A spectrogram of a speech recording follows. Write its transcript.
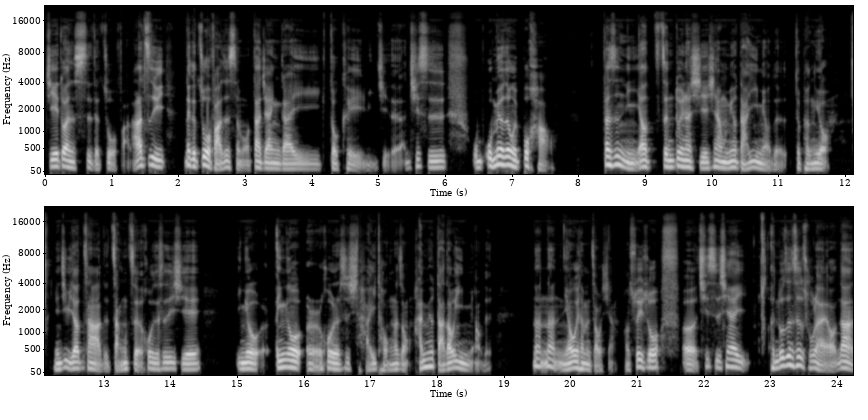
阶段式的做法，那至于那个做法是什么，大家应该都可以理解的。其实我我没有认为不好，但是你要针对那些像没有打疫苗的的朋友，年纪比较大的长者，或者是一些婴幼儿、婴幼儿或者是孩童那种还没有打到疫苗的，那那你要为他们着想啊。所以说，呃，其实现在很多政策出来哦，那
